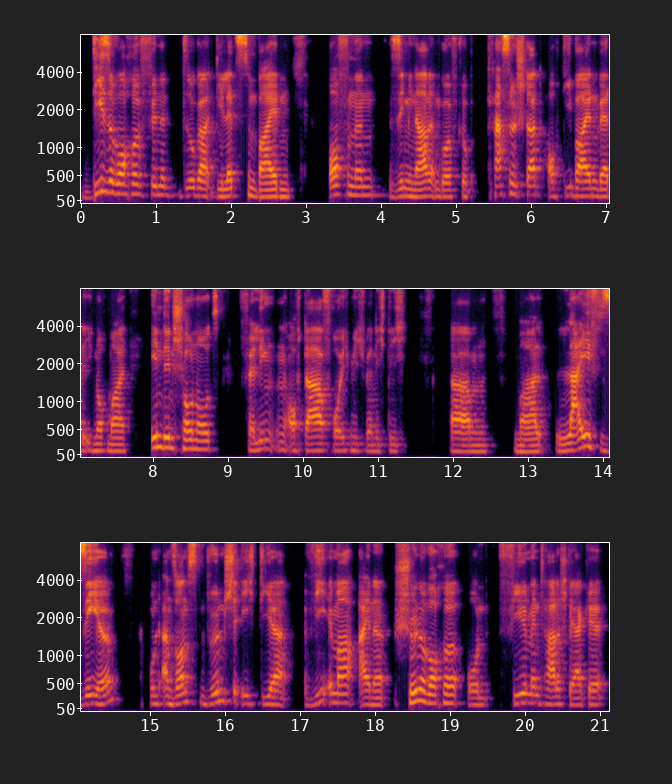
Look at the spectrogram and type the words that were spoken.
Diese Woche findet sogar die letzten beiden offenen Seminare im Golfclub Kassel statt. Auch die beiden werde ich nochmal in den Show Notes verlinken. Auch da freue ich mich, wenn ich dich ähm, mal live sehe. Und ansonsten wünsche ich dir wie immer eine schöne Woche und viel mentale Stärke.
